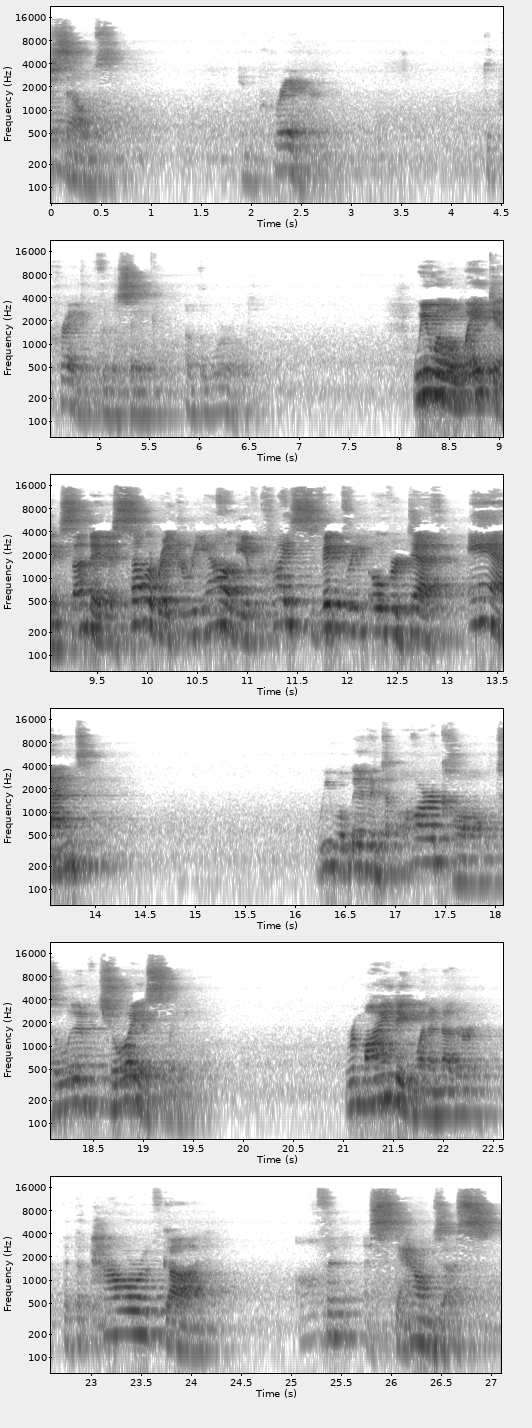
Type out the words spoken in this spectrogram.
ourselves in prayer to pray for the sake of the world. We will awaken Sunday to celebrate the reality of Christ's victory over death, and we will live into our call to live joyously, reminding one another that the power of God often astounds us,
